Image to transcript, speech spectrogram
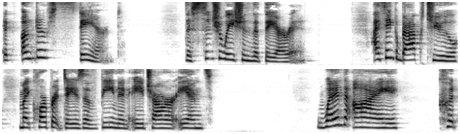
and understand the situation that they are in, I think back to my corporate days of being in HR and when I could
